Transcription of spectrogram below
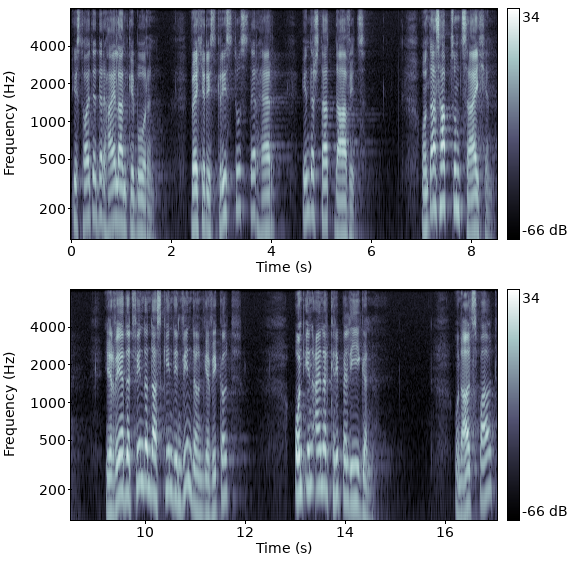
ist heute der Heiland geboren, welcher ist Christus, der Herr, in der Stadt Davids. Und das habt zum Zeichen. Ihr werdet finden das Kind in Windeln gewickelt und in einer Krippe liegen. Und alsbald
